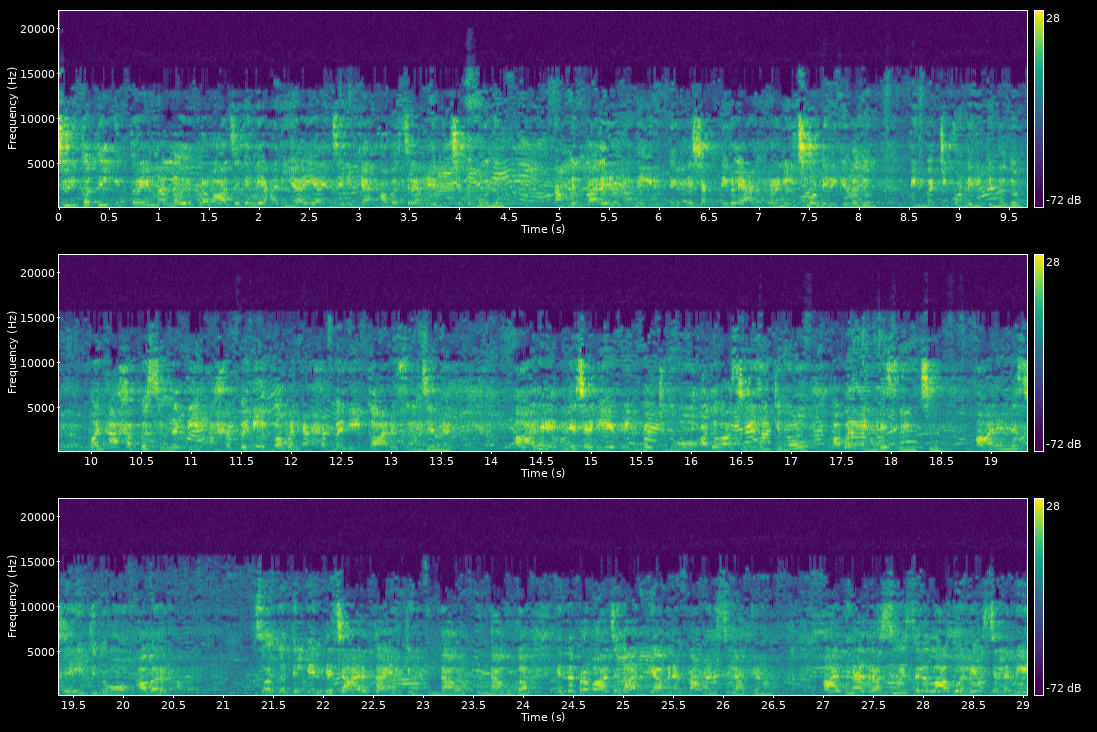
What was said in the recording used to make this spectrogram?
ചുരുക്കത്തിൽ ഇത്രയും നല്ല ഒരു പ്രവാചകന്റെ അനുയായിയായി ജനിക്കാൻ അവസരം ലഭിച്ചിട്ട് പോലും നമ്മിൽ പലരും ഇന്ന് ഇരുട്ടിന്റെ ശക്തികളെയാണ് പ്രണയിച്ചുകൊണ്ടിരിക്കുന്നതും പിൻപറ്റിക്കൊണ്ടിരിക്കുന്നതും. മൻ ജന്നത്ത്. ആരെ എന്റെ ചരിയെ പിൻപറ്റുന്നുവോ അഥവാ സ്നേഹിക്കുന്നുവോ അവർ എന്നെ സ്നേഹിച്ചു. ആരെന്നെ സ്നേഹിക്കുന്നുവോ അവർ സ്വർഗത്തിൽ എന്റെ ചാരത്തായിരിക്കും ഉണ്ടാവുക എന്ന പ്രവാചക അധ്യാപനം നാം മനസ്സിലാക്കണം. ആയതിനാൽ റസൂൽ സലാഹു അലൈഹി സ്വലമെ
